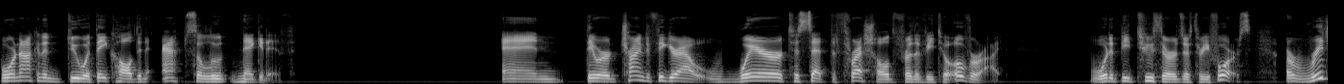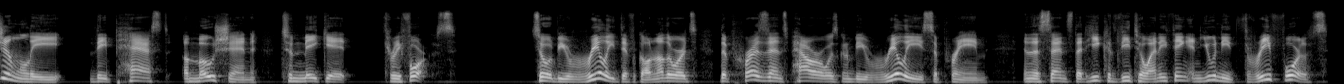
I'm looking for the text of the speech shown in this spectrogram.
but we're not going to do what they called an absolute negative. And they were trying to figure out where to set the threshold for the veto override. Would it be two thirds or three fourths? Originally, they passed a motion to make it three fourths. So it would be really difficult. In other words, the president's power was going to be really supreme in the sense that he could veto anything, and you would need three fourths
